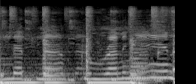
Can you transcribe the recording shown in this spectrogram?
and let love come running in.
